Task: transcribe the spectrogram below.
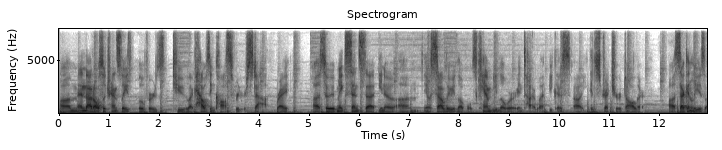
Um, and that also translates over to like housing costs for your staff, right? Uh, so it makes sense that you know um, you know salary levels can be lower in Taiwan because uh, you can stretch your dollar. Uh, secondly, is uh,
